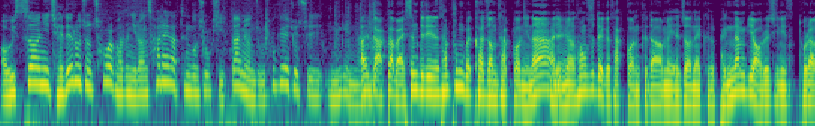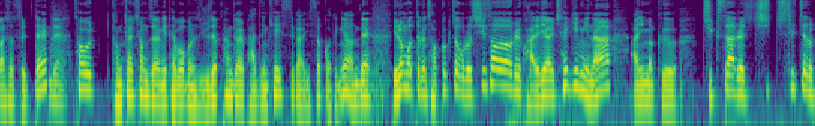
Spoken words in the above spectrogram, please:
어, 윗선이 제대로 좀 처벌받은 이런 사례 같은 것이 혹시 있다면 좀 소개해 줄 수 있는 게 있나요? 아, 그러니까 아까 말씀드리는 삼풍백화점 사건이나 아니면 네. 성수대교 사건, 그 다음에 예전에 그 백남기 어르신이 돌아가셨을 때 네. 서울 경찰청장이 대법원에서 유죄 판결 받은 케이스가 있었거든요. 근데 네. 이런 것들은 적극적으로 시설을 관리할 책임이나 아니면 그 직사를 시, 실제로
